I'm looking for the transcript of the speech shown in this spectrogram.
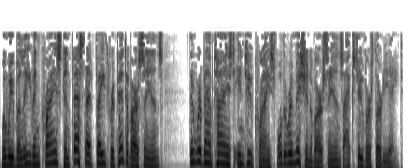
When we believe in Christ, confess that faith, repent of our sins, then we're baptized into Christ for the remission of our sins, Acts 2 verse 38.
